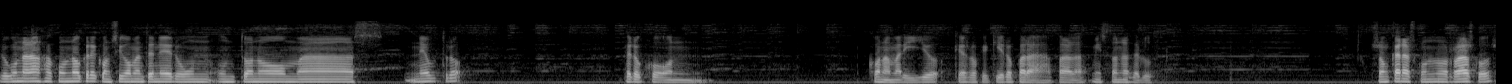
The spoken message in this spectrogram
Luego un naranja con un ocre consigo mantener un, tono más neutro, pero con, con amarillo, que es lo que quiero para, para mis zonas de luz. Son caras con unos rasgos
